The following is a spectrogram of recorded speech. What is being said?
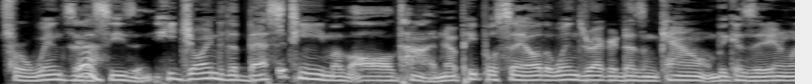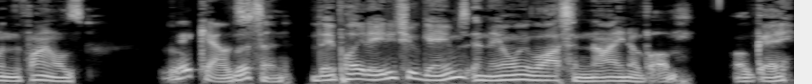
for wins in Yeah. a season. He joined the best team of all time. Now people say, oh, the wins record doesn't count because they didn't win the finals. It counts. Listen, they played 82 games and they only lost nine of them. Okay.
